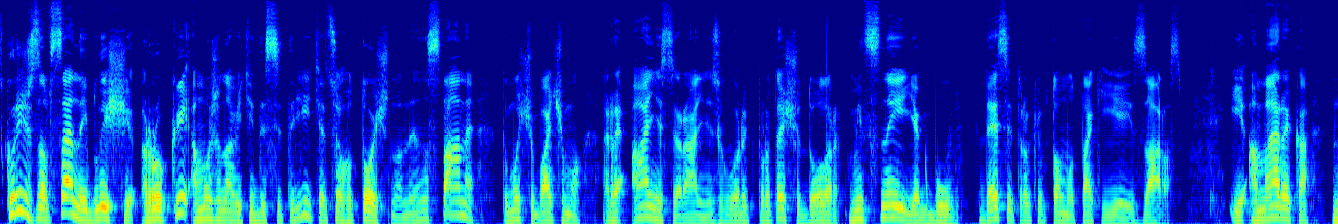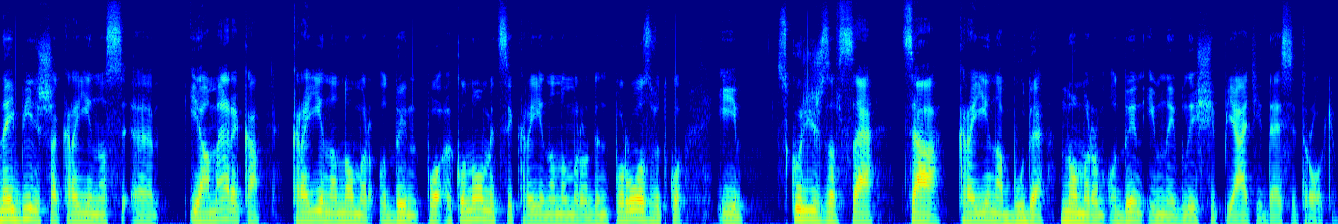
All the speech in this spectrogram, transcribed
Скоріш за все, найближчі роки, а може навіть і десятиліття, цього точно не настане, тому що бачимо реальність. Реальність говорить про те, що долар міцний, як був 10 років тому, так і є і зараз. І Америка найбільша країна е, і Америка країна номер один по економіці, країна номер один по розвитку. І скоріш за все, ця країна буде номером один і в найближчі 5 і 10 років.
